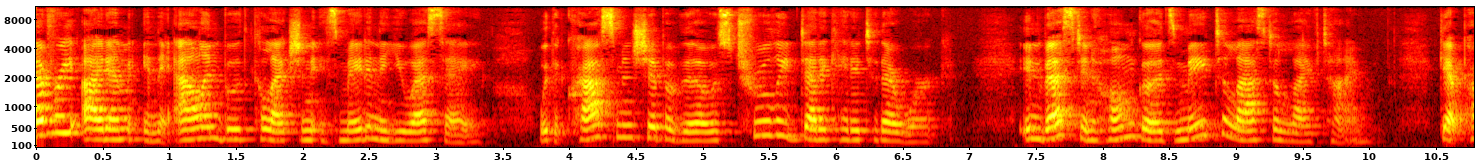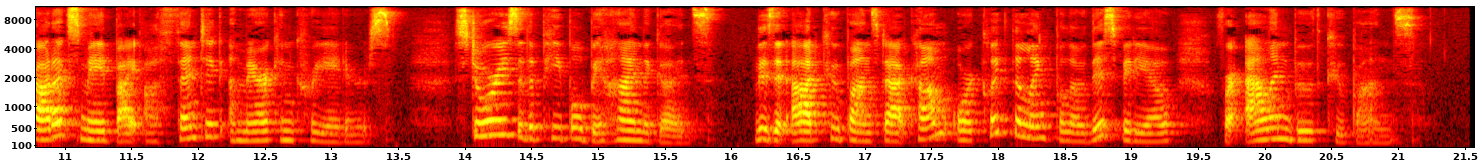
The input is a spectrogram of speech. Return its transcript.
Every item in the Allen Booth collection is made in the USA with the craftsmanship of those truly dedicated to their work. Invest in home goods made to last a lifetime. Get products made by authentic American creators. Stories of the people behind the goods. Visit oddcoupons.com or click the link below this video for Allen Booth coupons.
